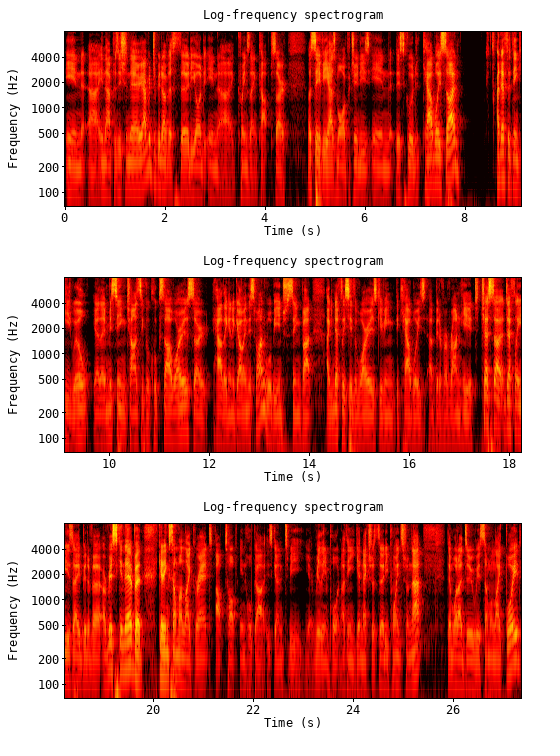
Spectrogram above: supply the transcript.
in uh, in that position there. He averaged a bit over 30 odd in uh, Queensland Cup. So let's see if he has more opportunities in this good Cowboys side. I definitely think he will. Know, they're missing Chance Nickel Warriors, so how they're going to go in this one will be interesting. But I can definitely see the Warriors giving the Cowboys a bit of a run here. Chester definitely is a bit of a, a risk in there, but getting someone like Grant up top in hooker is going to be you know, really important. I think you get an extra 30 points from that than what I do with someone like Boyd.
